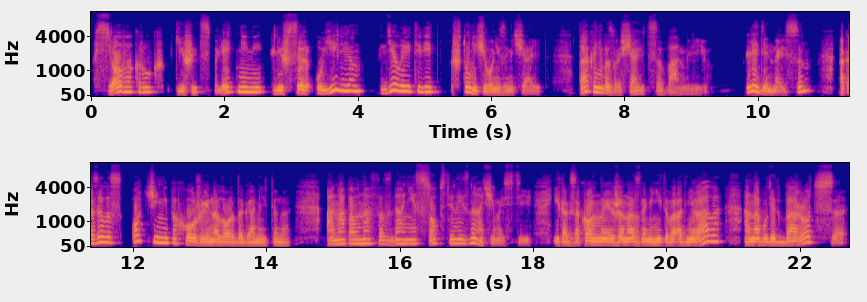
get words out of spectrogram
Все вокруг кишит сплетнями, лишь сэр Уильям делает вид, что ничего не замечает. Так они возвращаются в Англию. Леди Нельсон оказалась очень не похожей на лорда Гамильтона. Она полна создания собственной значимости, и как законная жена знаменитого адмирала, она будет бороться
